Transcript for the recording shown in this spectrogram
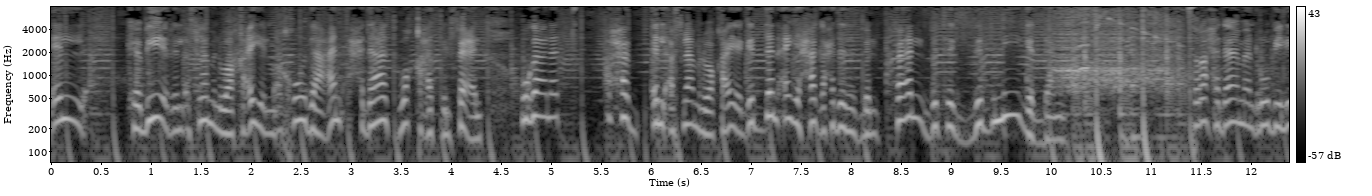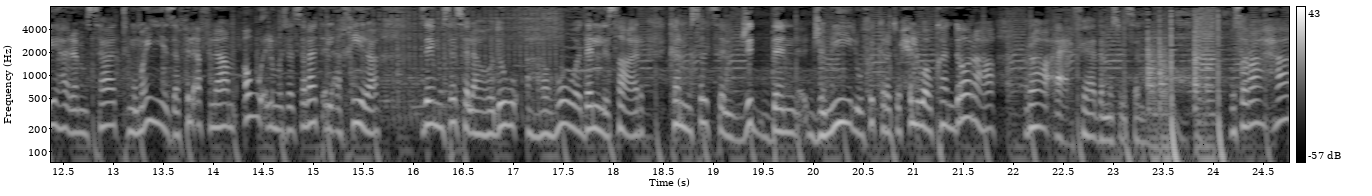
الكبير للأفلام الواقعية المأخوذة عن أحداث وقعت بالفعل. وقالت أحب الأفلام الواقعية جدا أي حاجة حدثت بالفعل بتجذبني جدا. صراحة دائما روبي ليها لمسات مميزة في الأفلام أو المسلسلات الأخيرة زي مسلسل هدو هو ده اللي صار. كان مسلسل جدا جميل وفكرته حلوة وكان دورها رائع في هذا المسلسل. وصراحة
